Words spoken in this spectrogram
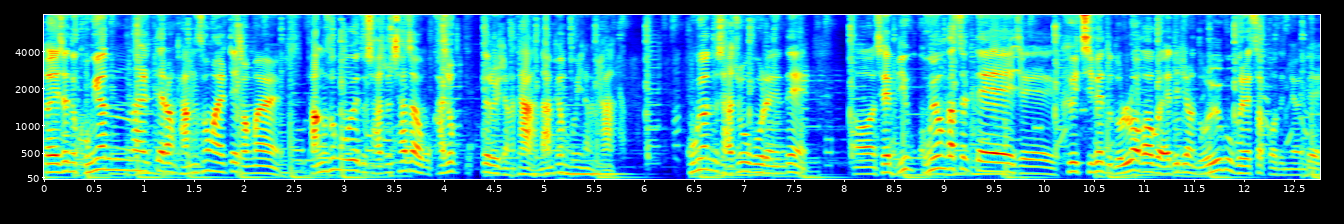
저 예전에 공연할 때랑 방송할 때 정말 방송국에도 자주 찾아오고 가족들이랑 다 남편분이랑 다 공연도 자주 오고 그랬는데 어 제 미국 공연 갔을 때 이제 그 집에도 놀러 가고 애들이랑 놀고 그랬었거든요. 근데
